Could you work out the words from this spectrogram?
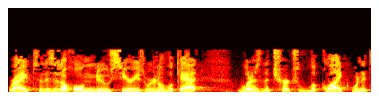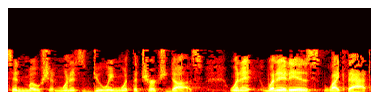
right? So this is a whole new series. We're going to look at what does the church look like when it's in motion, when it's doing what the church does, when it when it is like that,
